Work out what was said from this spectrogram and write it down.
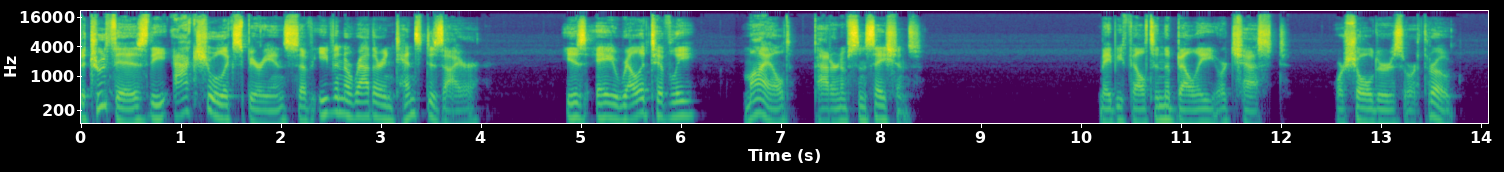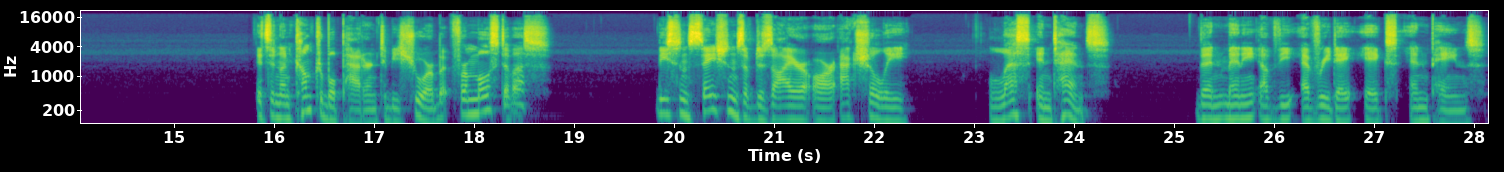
The truth is, the actual experience of even a rather intense desire is a relatively mild pattern of sensations. Maybe felt in the belly or chest or shoulders or throat. It's an uncomfortable pattern to be sure, but for most of us, these sensations of desire are actually less intense than many of the everyday aches and pains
